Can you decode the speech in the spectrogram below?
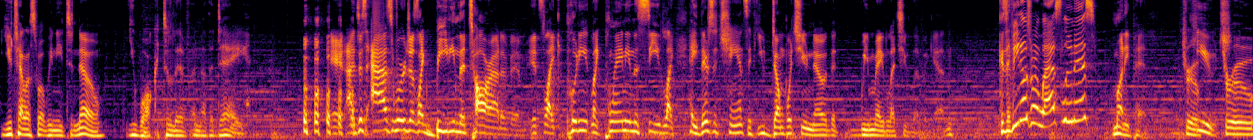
You tell us what we need to know. You walk to live another day. and I just as we're just like beating the tar out of him, it's like putting like planting the seed, like, hey, there's a chance if you dump what you know that we may let you live again. Because if he knows where Last Loon is, money pit. True. Huge. True.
